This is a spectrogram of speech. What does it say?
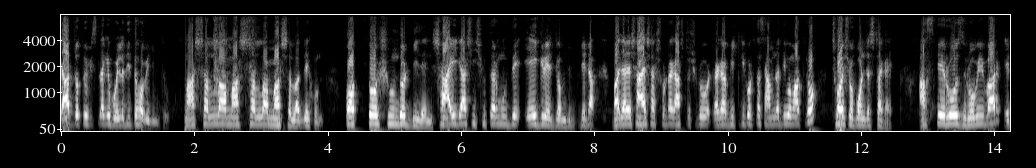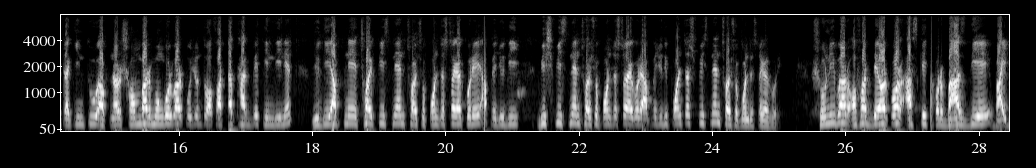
যার যত পিস লাগে বলে দিতে হবে কিন্তু। মার্শাল্লাহ মার্শাল্লাহ মার্শাল্লাহ দেখুন কত সুন্দর ডিজাইন ষাট আশি সুতার মধ্যে এ গ্রেড যেটা বাজারে সাড়ে সাতশো টাকা, আটশো টাকা বিক্রি করতেছে, আমরা দিব মাত্র ছয়শো পঞ্চাশ টাকায়। আজকে রোজ রবিবার, এটা কিন্তু আপনার সোমবার, মঙ্গলবার পর্যন্ত অফারটা থাকবে তিন দিনের। যদি আপনি ছয় পিস নেন, ছয়শো পঞ্চাশ টাকা করে। আপনি যদি বিশ পিস নেন, ছয়শো পঞ্চাশ টাকা করে। আপনি যদি পঞ্চাশ পিস নেন, ছয়শো পঞ্চাশ টাকা করে। শনিবার অফার দেওয়ার পর আজকে তারপর বাস দিয়ে, বাইক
